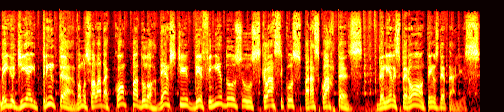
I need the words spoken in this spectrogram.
Meio-dia e 30. Vamos falar da Copa do Nordeste. Definidos os clássicos para as quartas. Daniela Esperon tem os detalhes.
